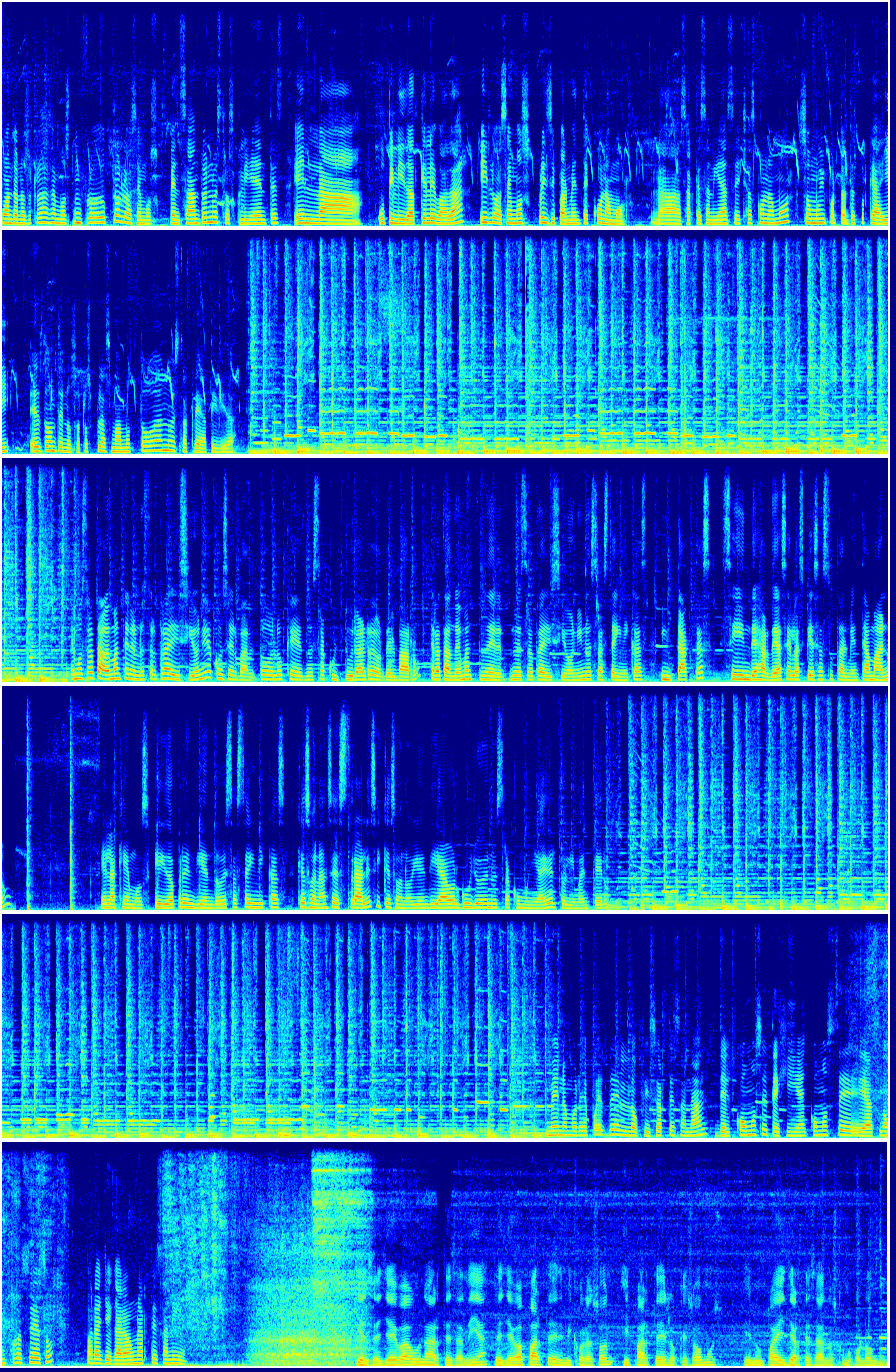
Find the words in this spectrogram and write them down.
cuando nosotros hacemos un producto lo hacemos pensando en nuestros clientes, en la utilidad que le va a dar y lo hacemos principalmente con amor. Las artesanías hechas con amor son muy importantes porque ahí es donde nosotros plasmamos toda nuestra creatividad. Hemos tratado de mantener nuestra tradición y de conservar todo lo que es nuestra cultura alrededor del barro, tratando de mantener nuestra tradición y nuestras técnicas intactas sin dejar de hacer las piezas totalmente a mano en la que hemos ido aprendiendo esas técnicas que son ancestrales y que son hoy en día orgullo de nuestra comunidad y del Tolima entero. Me enamoré pues del oficio artesanal, del cómo se tejía, cómo se hacía un proceso para llegar a una artesanía. Quien se lleva una artesanía se lleva parte de mi corazón y parte de lo que somos en un país de artesanos como Colombia.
